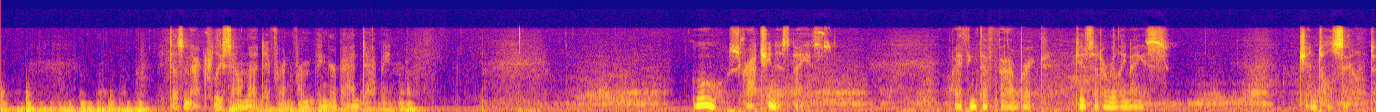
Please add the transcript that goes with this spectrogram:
it doesn't actually sound that different from finger pad tapping. Ooh, scratching is nice. I think the fabric gives it a really nice, gentle sound.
